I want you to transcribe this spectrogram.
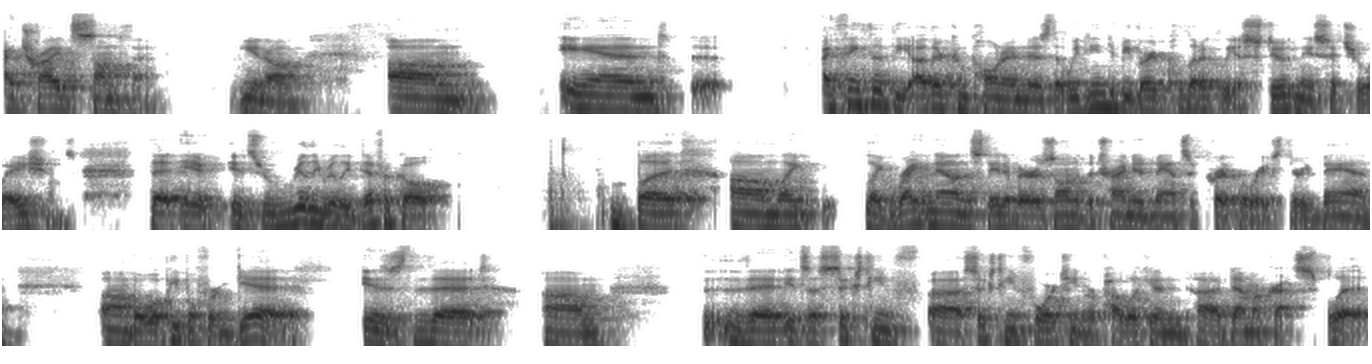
I tried something you know? Um and I think that the other component is that we need to be very politically astute in these situations. That it, it's really, really difficult but um, like like right now in the state of Arizona, they're trying to advance a critical race theory ban. Um, but what people forget is that um, that it's a 16, uh, 16 14 Republican uh, Democrat split.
